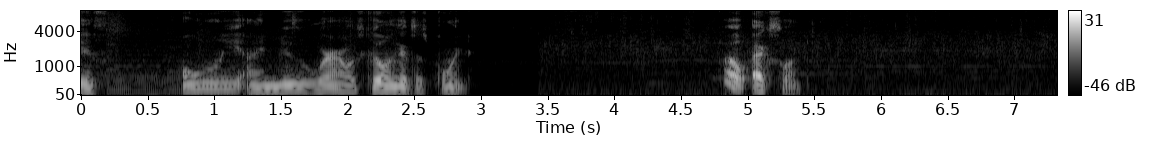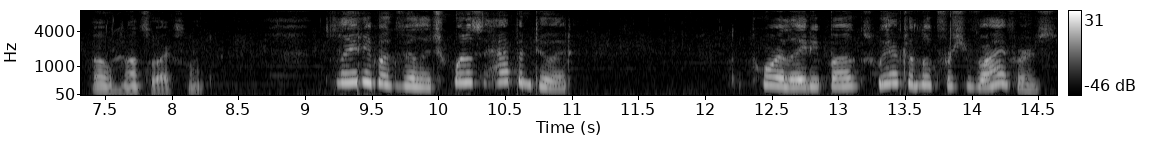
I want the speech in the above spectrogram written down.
If only I knew where I was going at this point. Oh, excellent. Oh, not so excellent. Ladybug Village, what has happened to it? The poor ladybugs, we have to look for survivors.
